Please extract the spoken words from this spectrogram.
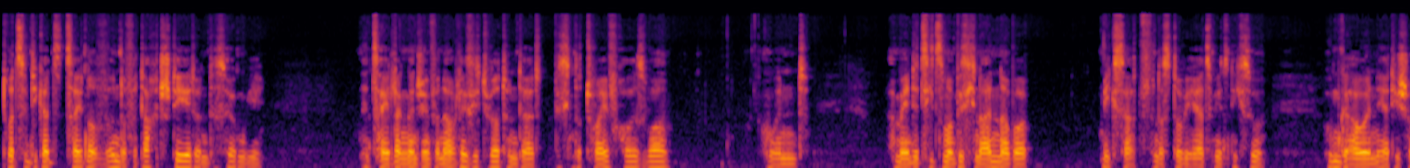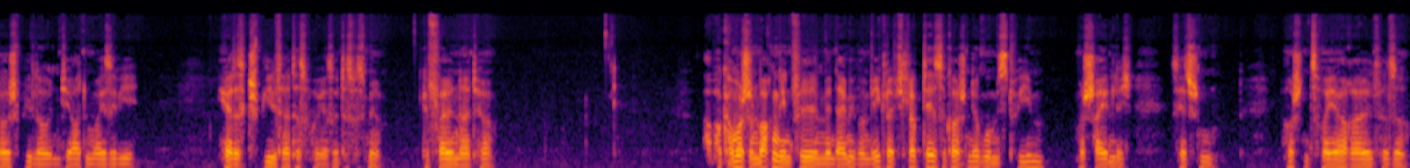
trotzdem die ganze Zeit noch unter Verdacht steht und das irgendwie eine Zeit lang ganz schön vernachlässigt wird und da ein bisschen der Drive raus war. Und am Ende zieht es mal ein bisschen an, aber wie gesagt, von der Story her hat es mir jetzt nicht so umgehauen. Er die Schauspieler und die Art und Weise, wie er das gespielt hat, das war ja so das, was mir gefallen hat, ja. Aber kann man schon machen, den Film, wenn der ihm über den Weg läuft. Ich glaube, der ist sogar schon irgendwo im Stream. Wahrscheinlich. Ist jetzt schon, auch schon zwei Jahre alt, also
